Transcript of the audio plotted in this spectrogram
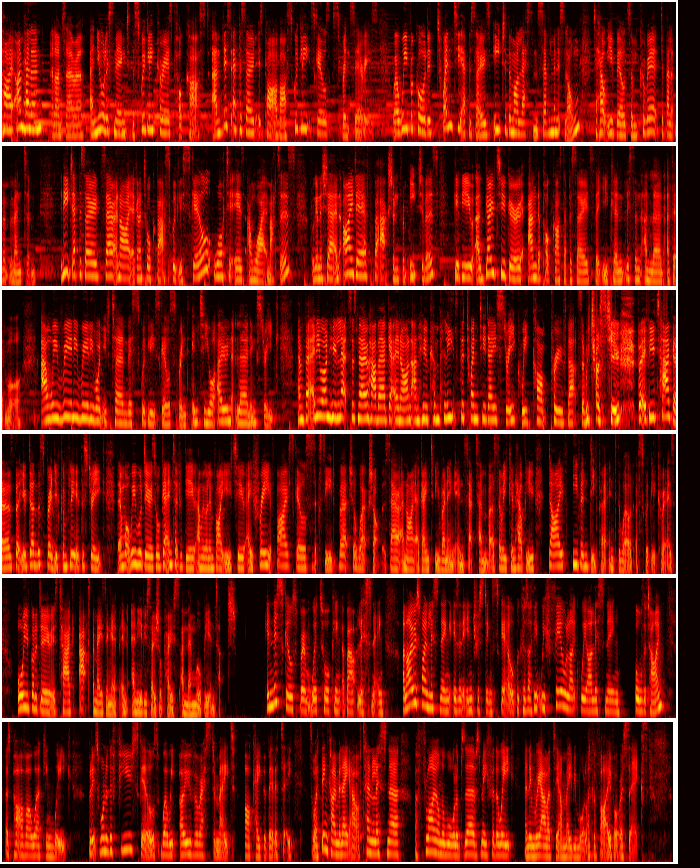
Hi, I'm Helen. And I'm Sarah. And you're listening to the Squiggly Careers podcast. And this episode is part of our Squiggly Skills Sprint series, where we've recorded 20 episodes, each of them are less than seven minutes long, to help you build some career development momentum. In each episode, Sarah and I are going to talk about a squiggly skill, what it is, and why it matters. We're going to share an idea for action from each of us, give you a go to guru and a podcast episode so that you can listen and learn a bit more. And we really, really want you to turn this squiggly skills sprint into your own learning streak. And for anyone who lets us know how they're getting on and who completes the 20 day streak, we can't prove that, so we trust you. But if you tag us that you've done the sprint, you've completed the streak, then what we will do is we'll get in touch with you and we will invite you to a free Five Skills to Succeed virtual workshop that Sarah and I are going to be running in September so we can help you dive even deeper into the world of squiggly careers. All you've got to do is tag at Amazing If in any of your social posts and then we'll be in touch. In this skill sprint, we're talking about listening. And I always find listening is an interesting skill because I think we feel like we are listening all the time as part of our working week. But it's one of the few skills where we overestimate our capability. So I think I'm an 8 out of 10 listener, a fly on the wall observes me for the week, and in reality, I'm maybe more like a 5 or a 6.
